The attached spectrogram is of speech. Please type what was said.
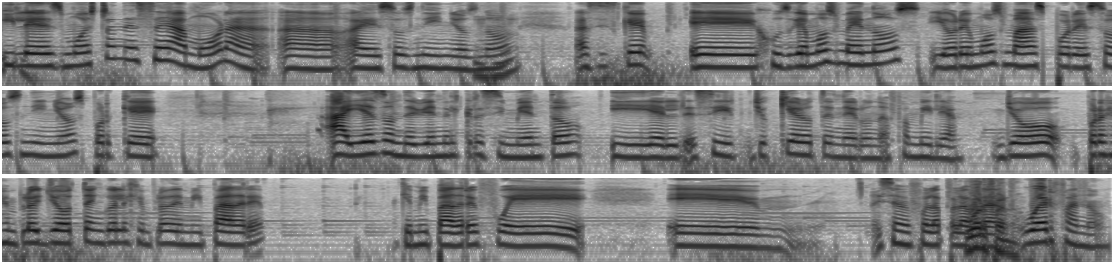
y les muestran ese amor a, esos niños, ¿no? Así es que eh, juzguemos menos y oremos más por esos niños porque ahí es donde viene el crecimiento y el decir, yo quiero tener una familia. Yo, por ejemplo, yo tengo el ejemplo de mi padre, que mi padre fue, eh, se me fue la palabra, huérfano. huérfano,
